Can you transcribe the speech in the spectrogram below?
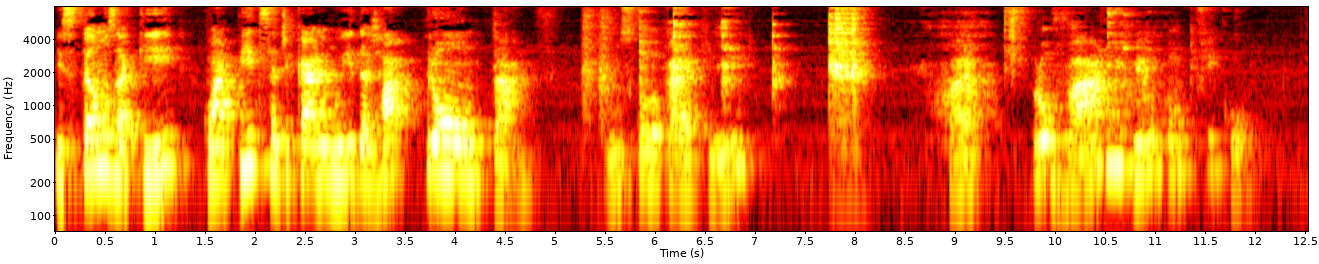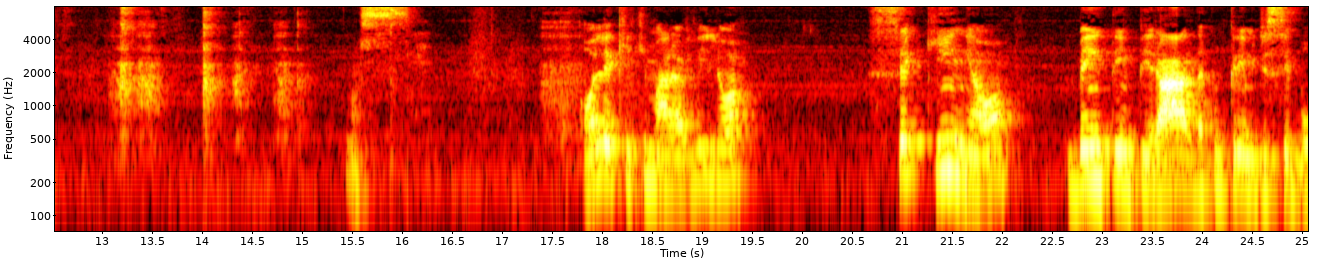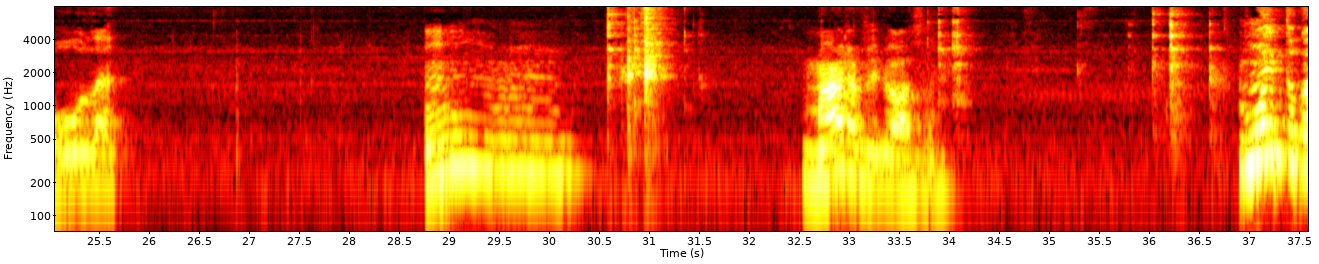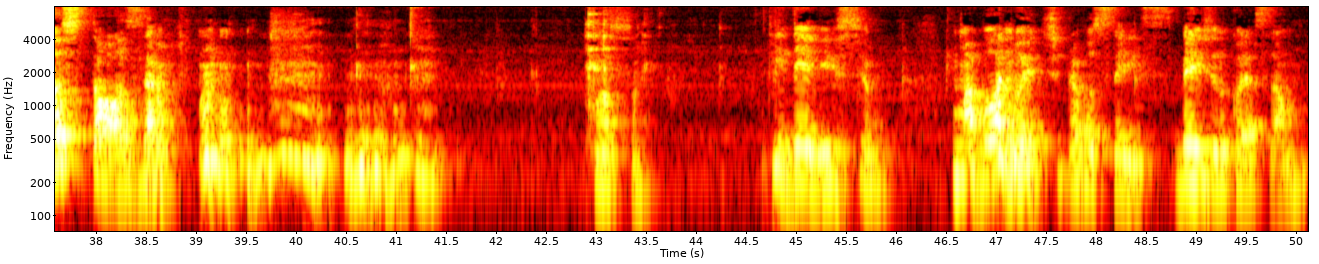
Estamos aqui com a pizza de carne moída já pronta. Vamos colocar aqui para provar e ver como que ficou. Nossa. Olha aqui que maravilha, ó. Sequinha, ó. Bem temperada, com creme de cebola. Maravilhosa. Muito gostosa. Nossa. Que delícia! Uma boa noite para vocês. Beijo no coração.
